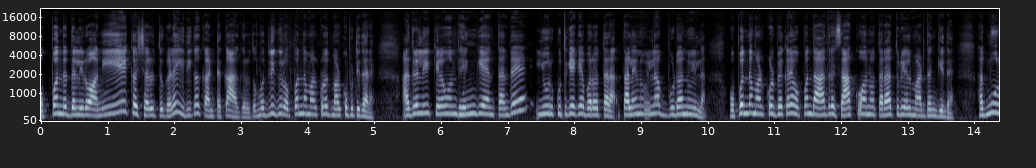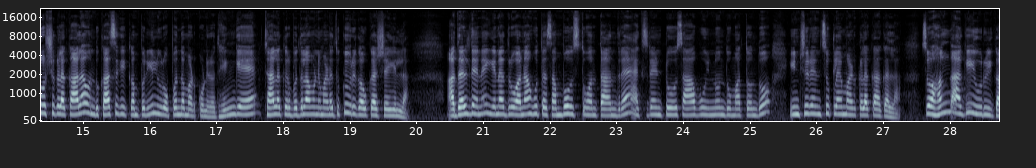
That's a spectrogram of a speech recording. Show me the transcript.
ಒಪ್ಪಂದದಲ್ಲಿರೋ ಅನೇಕ ಷರತ್ತುಗಳೇ ಇದೀಗ ಕಂಟಕ ಆಗಿರೋದು. ಮೊದಲಿಗೆ ಇವರು ಒಪ್ಪಂದ ಮಾಡ್ಕೊಳ್ಳೋದು ಮಾಡ್ಕೊಬಿಟ್ಟಿದ್ದಾರೆ. ಅದರಲ್ಲಿ ಕೆಲವೊಂದು ಹೆಂಗೆ ಅಂತಂದರೆ ಇವರು ಕುತ್ತಿಗೆಗೆ ಬರೋ ಥರ, ತಲೆನೂ ಇಲ್ಲ, ಬುಡನೂ ಇಲ್ಲ. ಒಪ್ಪಂದ ಮಾಡ್ಕೊಳ್ಬೇಕಾದ್ರೆ ಒಪ್ಪಂದ ಆದರೆ ಸಾಕು ಅನ್ನೋ ತರಾತುರಿಯಲ್ಲಿ ಮಾಡ್ದಂಗಿದೆ. ಹದಿಮೂರು ವರ್ಷಗಳ ಕಾಲ ಒಂದು ಖಾಸಗಿ ಕಂಪನಿಯಲ್ಲಿ ಇವರು ಒಪ್ಪಂದ ಮಾಡ್ಕೊಂಡಿರೋದು. ಹೆಂಗೆ ಚಾಲಕರು ಬದಲಾವಣೆ ಮಾಡೋದಕ್ಕೂ ಇವ್ರಿಗೆ ಅವಕಾಶ ಇಲ್ಲ. ಅದಲ್ಲದೆ ಏನಾದರೂ ಅನಾಹುತ ಸಂಭವಿಸ್ತು ಅಂತ ಅಂದರೆ ಆಕ್ಸಿಡೆಂಟು ಸಾವು, ಇನ್ನೊಂದು ಮತ್ತೊಂದು ಇನ್ಶೂರೆನ್ಸು ಕ್ಲೈಮ್ ಮಾಡ್ಕೊಳಕ್ಕಾಗಲ್ಲ. ಸೊ ಹಾಗಾಗಿ ಇವರು ಈಗ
